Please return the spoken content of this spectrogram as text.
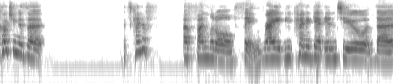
coaching is a it's kind of a fun little thing, right? You kind of get into the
